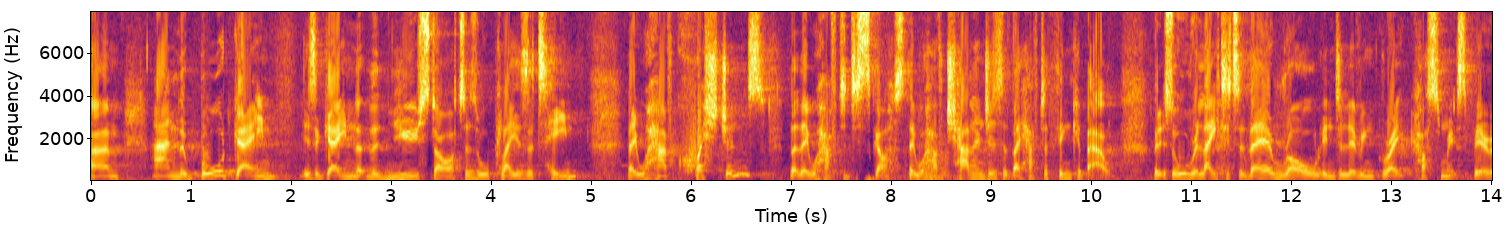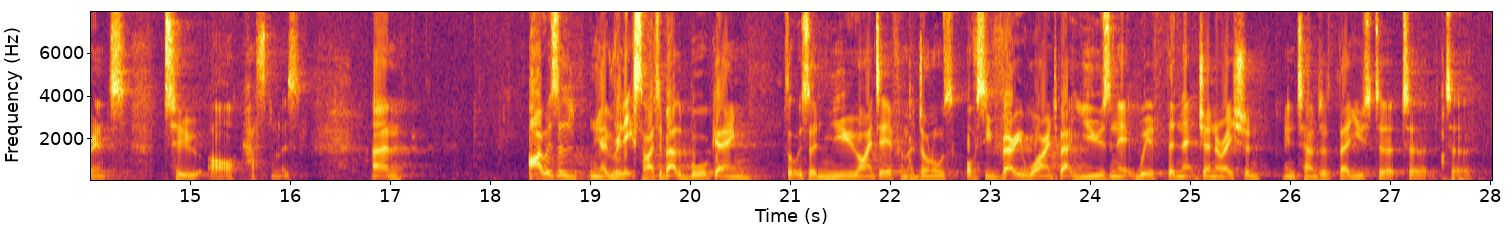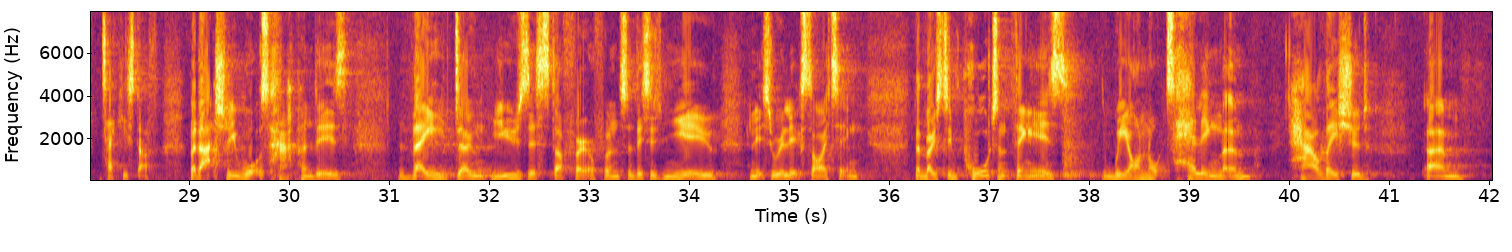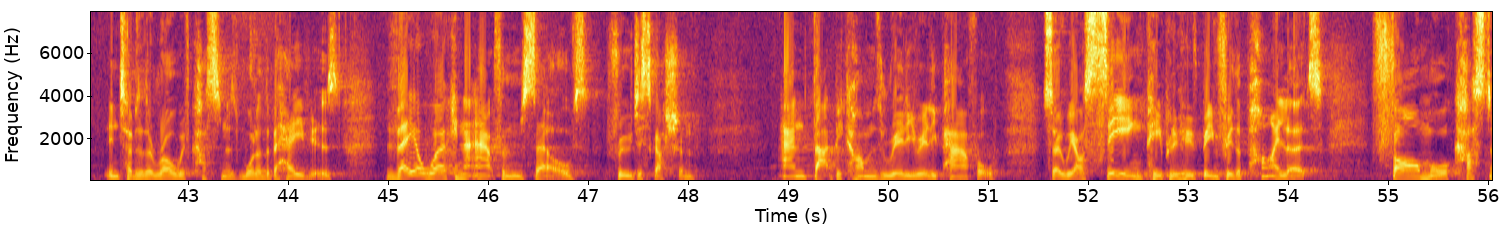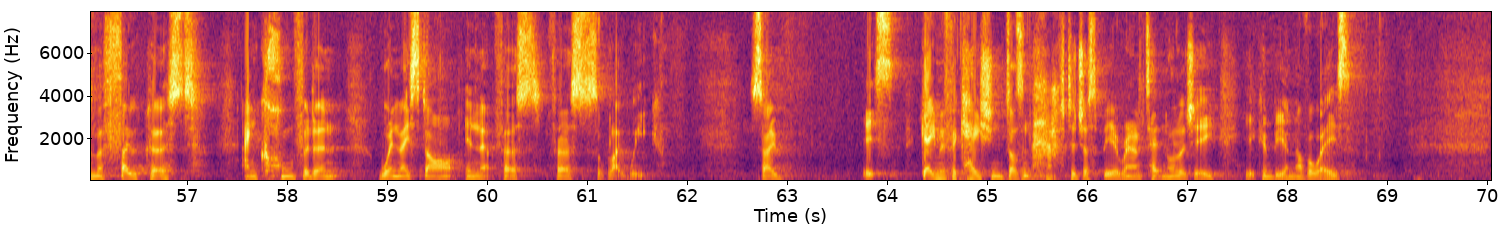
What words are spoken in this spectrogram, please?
Um, and the board game is a game that the new starters will play as a team. They will have questions that they will have to discuss. They will have challenges that they have to think about. But it's all related to their role in delivering great customer experience to our customers. Um, I was you know, really excited about the board game thought it was a new idea for McDonald's. Obviously, very worried about using it with the net generation in terms of they're used to, to, to techie stuff. But actually, what's happened is they don't use this stuff very often, so this is new and it's really exciting. The most important thing is we are not telling them how they should, um, in terms of the role with customers, what are the behaviors. They are working that out for themselves through discussion. And that becomes really, really powerful. So we are seeing people who've been through the pilot far more customer focused and confident when they start in that first, first sort of like week. So it's, gamification doesn't have to just be around technology, it can be in other ways.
